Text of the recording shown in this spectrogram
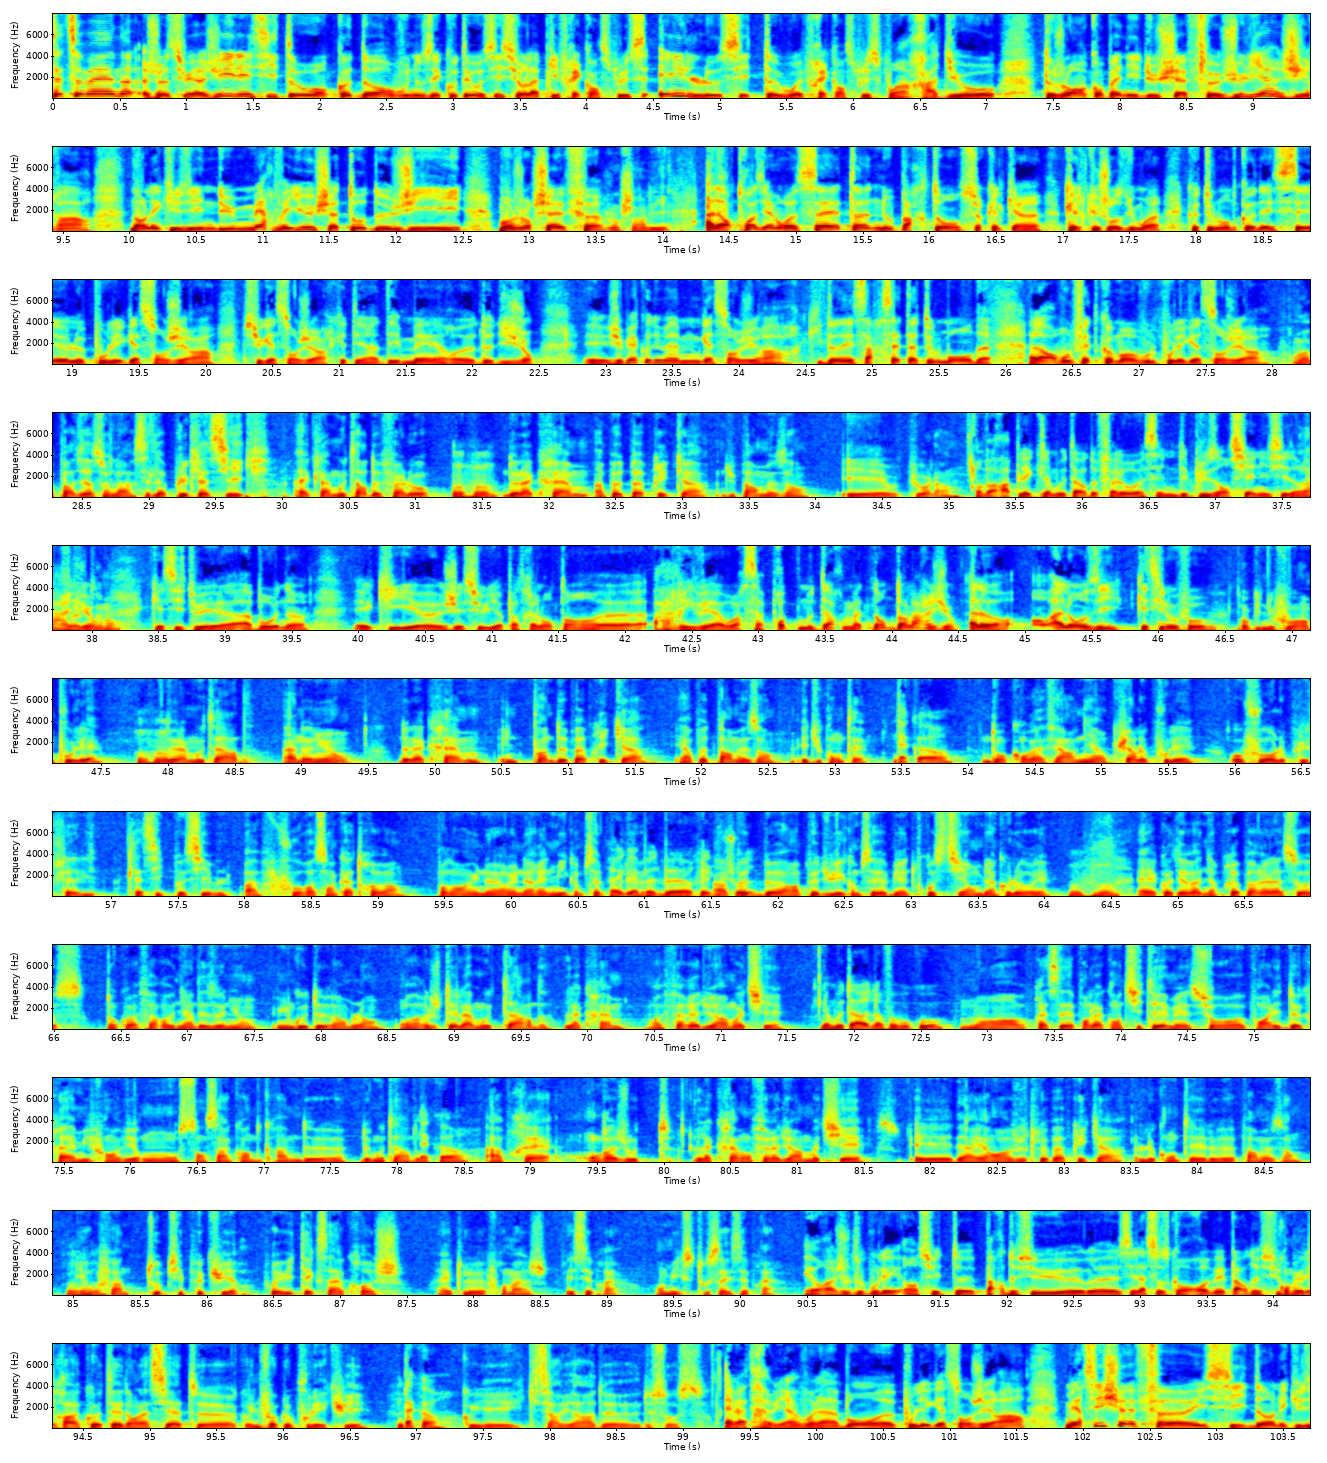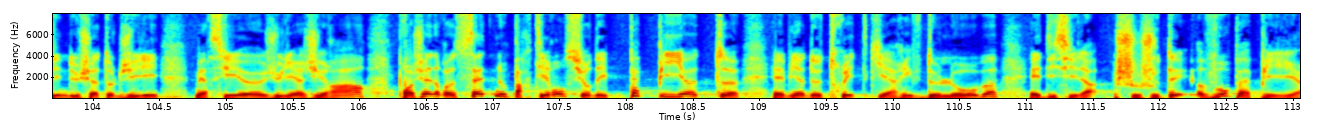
Cette semaine, je suis à Gilles-et-Citeaux en Côte d'Or. Vous nous écoutez aussi sur l'appli Fréquence Plus et le site webfréquenceplus.radio. Toujours en compagnie du chef Julien Girard dans les cuisines du merveilleux château de Gilly. Bonjour chef. Bonjour Charlie. Alors, troisième recette, nous partons sur quelqu'un, quelque chose du moins que tout le monde connaît, c'est le poulet Gaston Girard. Monsieur Gaston Girard qui était un des maires de Dijon. Et j'ai bien connu même Gaston Girard qui donnait sa recette à tout le monde. Alors, vous le faites comment, vous, le poulet Gaston Girard? On va partir sur la recette la plus classique avec la moutarde de falot, Mhm. de la crème, un peu de paprika, du parmesan et puis voilà. On va rappeler que la moutarde de Fallot, c'est une des plus anciennes ici dans la région, qui est située à Beaune et qui, euh, j'ai su il n'y a pas très longtemps, euh, arrivait à avoir sa propre moutarde maintenant dans la région. Alors, allons-y, qu'est-ce qu'il nous faut? Donc il nous faut un poulet, Mhm. de la moutarde, un oignon, de la crème, une pointe de paprika et un peu de parmesan et du comté. D'accord. Donc on va faire venir cuire le poulet au four le plus cla- classique possible, à four à 180 pendant une heure, une heure et demie comme ça le Avec poulet. un peu de beurre, quelque un chose peu de beurre, un peu d'huile, comme ça il va bien être croustillant, bien coloré. Mhm. Et à côté, on va venir préparer la sauce. Donc on va faire revenir des oignons, une goutte de vin blanc. On va rajouter la moutarde, la crème. On va faire réduire à moitié. La moutarde, il en faut beaucoup? Non, après ça dépend de la quantité, mais sur, pour un litre de crème, il faut environ 150 grammes de, de moutarde. D'accord. Après, on rajoute la crème, on fait réduire à moitié. Et derrière, on rajoute le paprika, le comté, le parmesan. Et Mhm. on fait un tout petit peu cuire pour éviter que ça accroche avec le fromage. Et c'est prêt. On mixe tout ça et c'est prêt. Et on rajoute le poulet. Ensuite, euh, par-dessus, euh, c'est la sauce qu'on remet par-dessus Qu'on mettra à côté dans l'assiette euh, une fois que le poulet est cuit, D'accord. qui, qui servira de- de sauce. Eh bien très bien, voilà un bon poulet Gaston Gérard. Merci chef, ici dans les cuisines du château de Gilly. Merci Julien Girard. Prochaine recette, nous partirons sur des papillotes eh bien, de truites qui arrivent de l'aube. Et d'ici là, chouchoutez vos papilles.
